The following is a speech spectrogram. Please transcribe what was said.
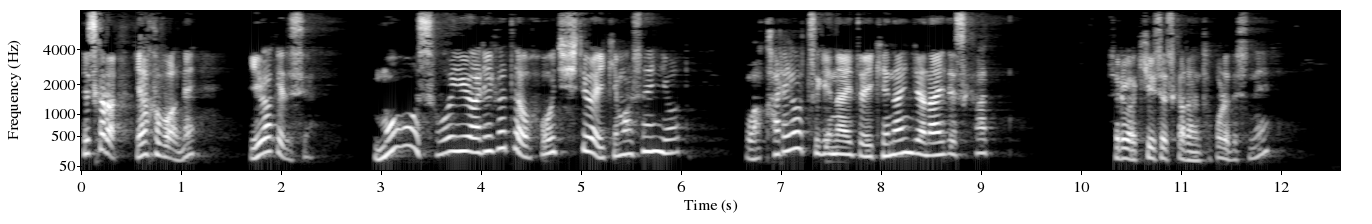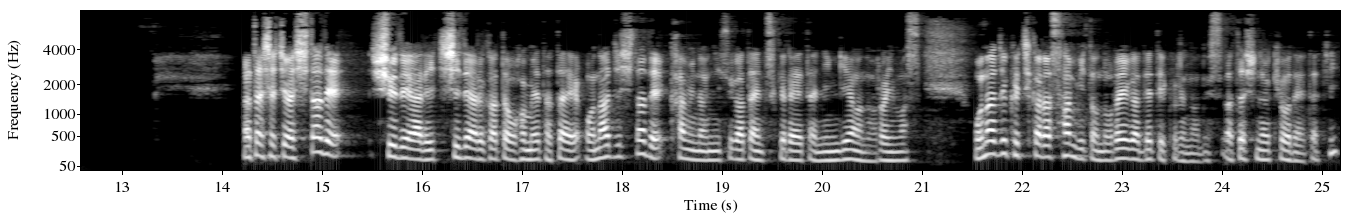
ですから、ヤコブはね、言うわけですよ。もうそういうあり方を放置してはいけませんよ。別れを告げないといけないんじゃないですか。それは9節からのところですね。私たちは舌で主であり父である方を褒めたたえ、同じ舌で神の似姿に作られた人間を呪います。同じ口から賛美と呪いが出てくるのです。私の兄弟たち、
